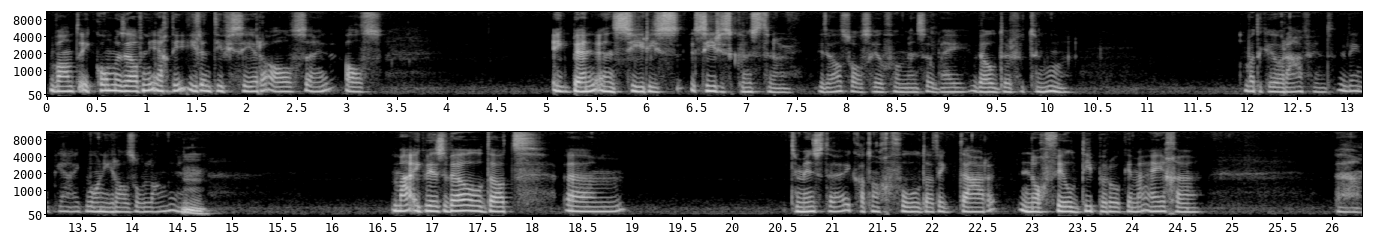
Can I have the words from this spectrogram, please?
Want ik kon mezelf niet echt identificeren als, eh, als ik ben een Syrisch, Syrisch kunstenaar. Weet wel, zoals heel veel mensen mij wel durven te noemen. Wat ik heel raar vind. Ik denk, ja, ik woon hier al zo lang. En, Mm. Maar ik wist wel dat, ehm, tenminste, ik had een gevoel dat ik daar nog veel dieper ook in mijn eigen, ehm,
